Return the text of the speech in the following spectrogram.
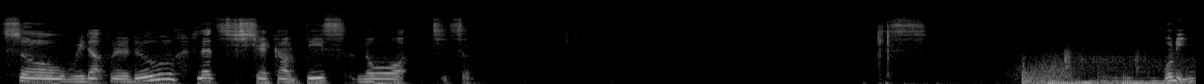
So without further ado, let's check out this lore teaser. Warning.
